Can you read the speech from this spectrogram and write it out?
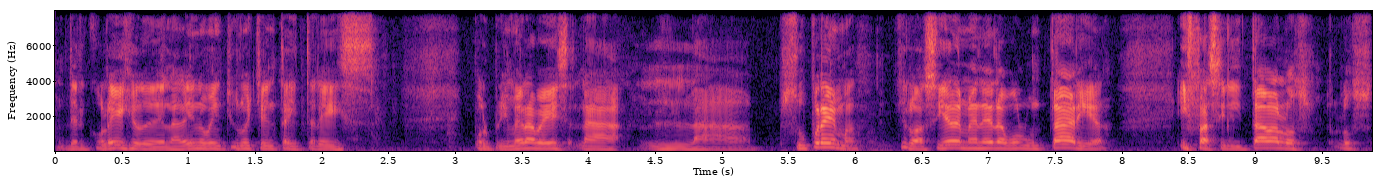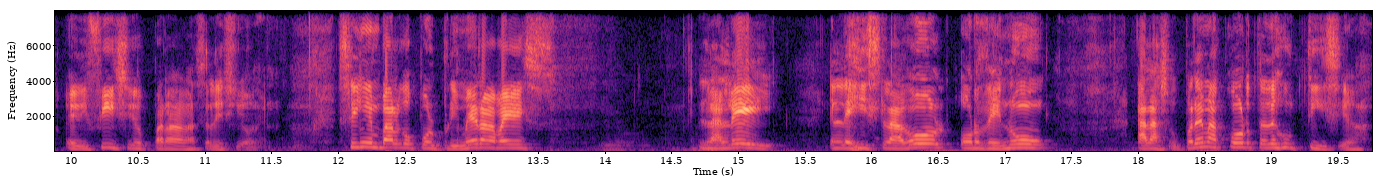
del colegio, desde la ley 9183, por primera vez la, la Suprema, que lo hacía de manera voluntaria y facilitaba los, los edificios para las elecciones. Sin embargo, por primera vez, la ley, el legislador ordenó a la Suprema Corte de Justicia,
